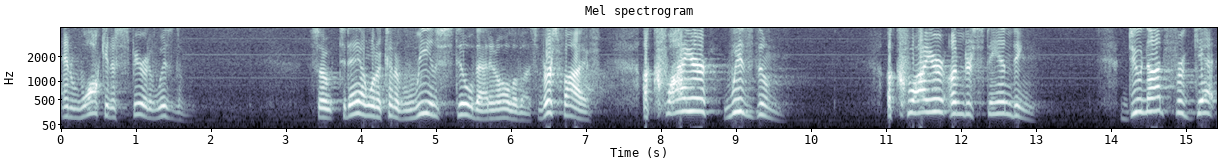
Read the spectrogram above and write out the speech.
and walk in a spirit of wisdom. So today I want to kind of reinstill that in all of us. Verse 5 acquire wisdom, acquire understanding. Do not forget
